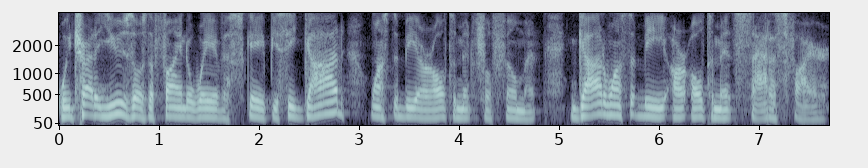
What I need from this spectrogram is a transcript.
We try to use those to find a way of escape. You see, God wants to be our ultimate fulfillment. God wants to be our ultimate satisfier.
